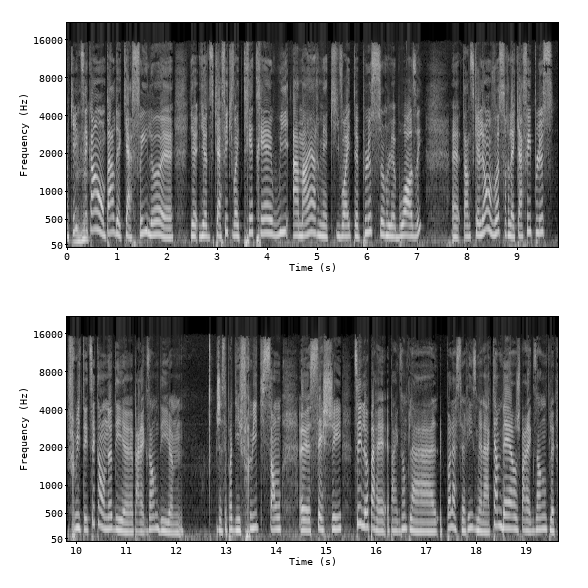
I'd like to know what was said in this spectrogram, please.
OK? Mhm. Tu sais, quand on parle de café, là, euh, il y, a- il y a du café qui va être très, très, oui, amer, mais qui va être plus sur le boisé. Euh, tandis que là, on va sur le café plus fruité. Tu sais, quand on a des, euh, par exemple, des... euh, je sais pas, des fruits qui sont euh, séchés. Tu sais, là, par, par exemple, la, pas la cerise, mais la canneberge, par exemple. Tu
